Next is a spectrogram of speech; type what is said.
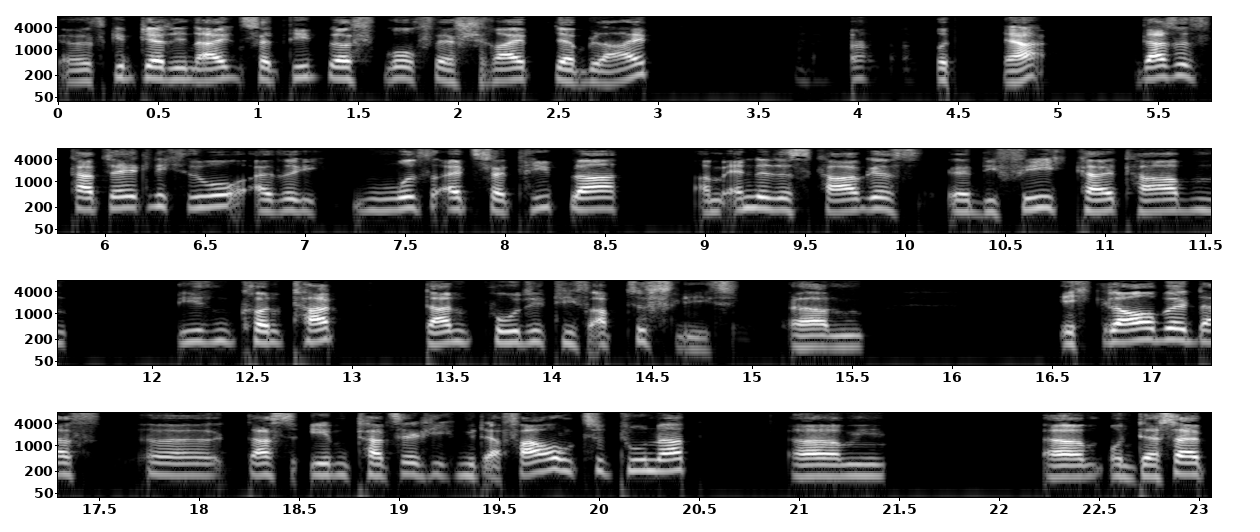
es gibt ja den alten Vertrieblerspruch, wer schreibt, der bleibt. Und ja, das ist tatsächlich so. Also ich muss als Vertriebler am Ende des Tages äh, die Fähigkeit haben, diesen Kontakt dann positiv abzuschließen. Ähm, ich glaube, dass äh, das eben tatsächlich mit Erfahrung zu tun hat. Ähm, ähm, und deshalb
